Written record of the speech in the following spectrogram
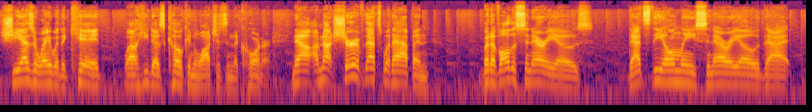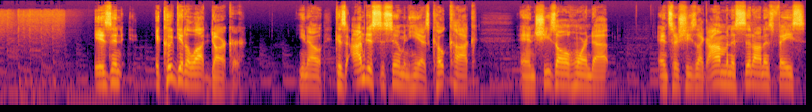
she has her way with a kid while he does coke and watches in the corner. Now, I'm not sure if that's what happened, but of all the scenarios, that's the only scenario that isn't it could get a lot darker you know because i'm just assuming he has coke cock and she's all horned up. And so she's like i'm gonna sit on his face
